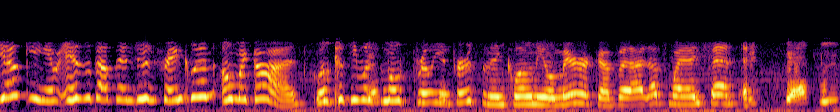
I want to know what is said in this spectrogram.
joking. It is about Benjamin Franklin. Oh my God! Well, because he was the most brilliant person in colonial America, but I, that's why I said it. Exactly.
